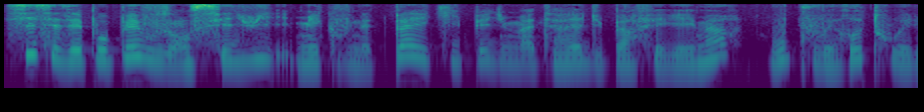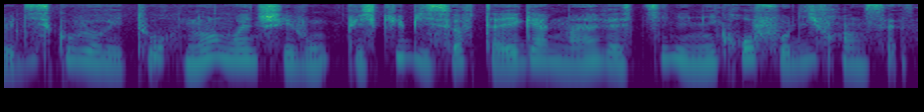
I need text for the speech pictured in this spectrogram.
Si ces épopées vous ont séduit mais que vous n'êtes pas équipé du matériel du parfait gamer, vous pouvez retrouver le Discovery Tour non loin de chez vous, puisqu'Ubisoft a également investi les micro-folies françaises.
